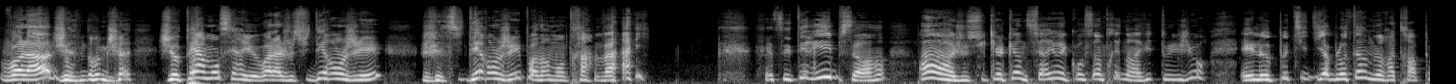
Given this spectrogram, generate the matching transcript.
Voilà, donc je perds mon sérieux. Voilà, je suis dérangé. Je suis dérangé pendant mon travail. C'est terrible ça. Hein ah, je suis quelqu'un de sérieux et concentré dans la vie de tous les jours et le petit diablotin me rattrape.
